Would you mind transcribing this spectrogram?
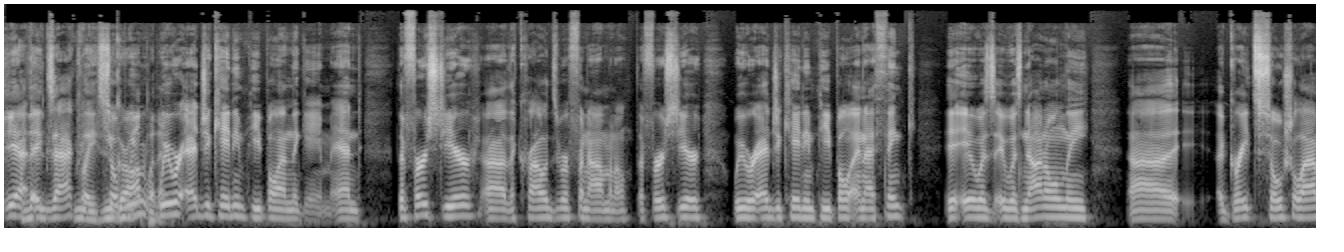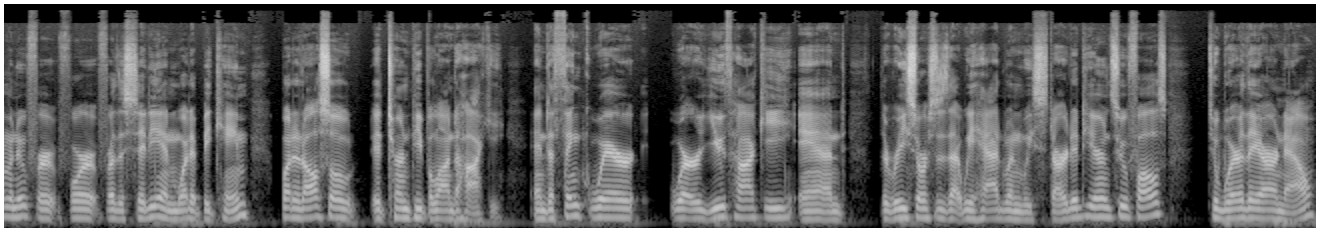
yeah, the, exactly. You so we, we were educating people on the game, and the first year, uh, the crowds were phenomenal. The first year, we were educating people, and I think it, it was it was not only uh, a great social avenue for, for for the city and what it became, but it also it turned people on to hockey. And to think where where youth hockey and the resources that we had when we started here in Sioux Falls to where they are now,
